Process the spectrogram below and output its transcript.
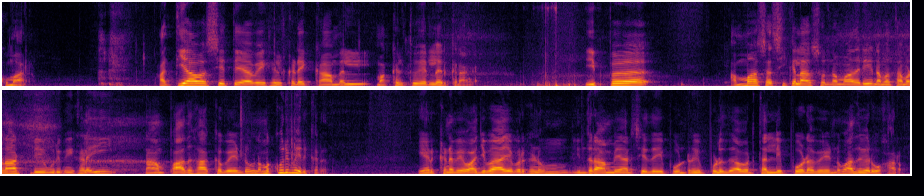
குமார். அத்தியாவசிய தேவைகள் கிடைக்காமல் மக்கள் துயரில் இருக்கிறாங்க. இப்போ அம்மா சசிகலா சொன்ன மாதிரி நம்ம தமிழ்நாட்டுடைய உரிமைகளை நாம் பாதுகாக்க வேண்டும் நமக்கு உரிமை இருக்கிறது. ஏற்கனவே வாஜ்பாய் அவர்களும் இந்திரா அம்மையார் செய்ததை போன்று இப்பொழுது அவர் தள்ளி போட வேண்டும் அது வேறு விவகாரம்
